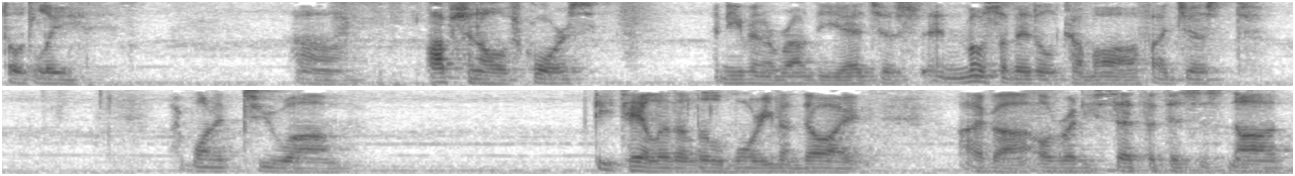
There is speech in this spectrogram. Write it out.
Totally um, optional of course and even around the edges and most of it will come off. I just, I wanted to um, detail it a little more, even though I, I've uh, already said that this is not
